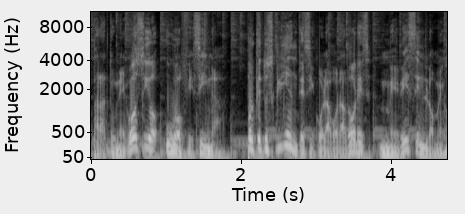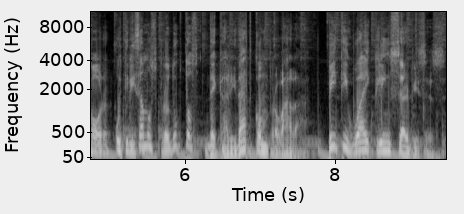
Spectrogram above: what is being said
para tu negocio u oficina. Porque tus clientes y colaboradores merecen lo mejor, utilizamos productos de calidad comprobada PTY Clean Services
